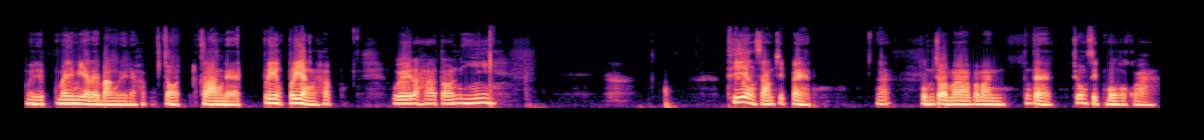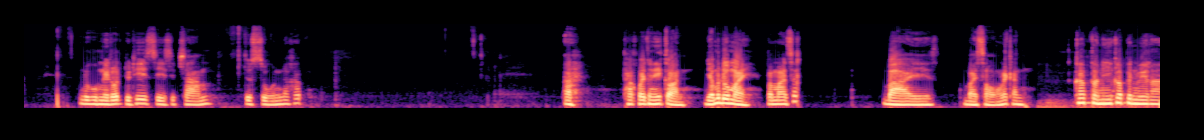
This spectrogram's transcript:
ไม่ได้ไม่ได้มีอะไรบังเลยนะครับ จอดกลางแดดเปรี้ยงเปรี้ยงนะครับ เวลาตอนนี้ เที่ยงสามสิบแปดนะ ผมจอดมาประมาณตั้งแต่ช่วงสิบโมงกว่าอุณหภูมิในรถอยู่ที่ 43.0 นะครับ อะ พักไว้ตรงนี้ก่อน เดี๋ยวมาดูใหม่ประมาณสักบ่ายบ่ายสองแล้วกัน ครับตอนนี้ก็เป็นเวลา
